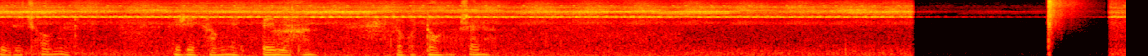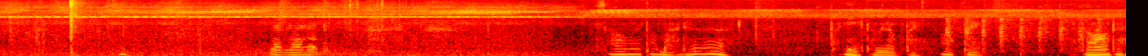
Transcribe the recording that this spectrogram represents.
ตัวจะชอบนะไม่ใช่ครั้ง เลยเป็นแบบนั้นจะกดโตใช่ไมเรียบร้อยฮะเศร้าไม่ต้องมาเด้อพอดีกำลังไปออกไปรอเด้อ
